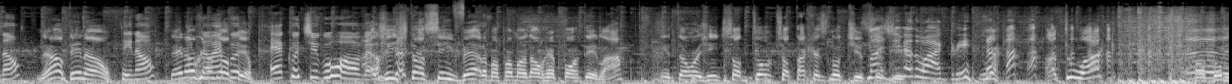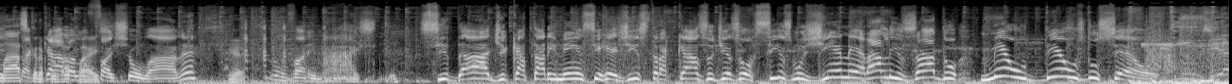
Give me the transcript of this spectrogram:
não? Não, tem não. Tem não? Tem não, que então não é deu tempo. É contigo, Robert. A gente tá sem verba pra mandar um repórter lá. Então a gente só, tô- só tá com as notícias Imagina aqui. no Acre. Atuar. Faltou Eita, máscara pro cara não rapaz. faz show lá, né? É. Não vai mais. Cidade catarinense registra caso de exorcismo generalizado. Meu Deus do céu! Índia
